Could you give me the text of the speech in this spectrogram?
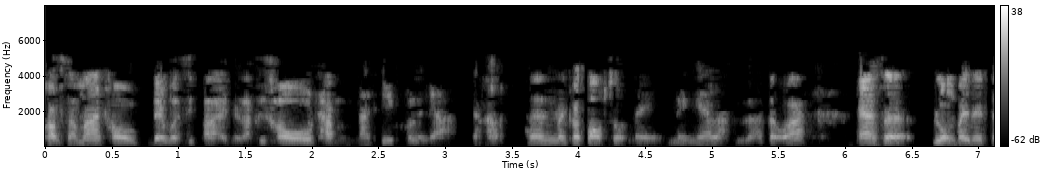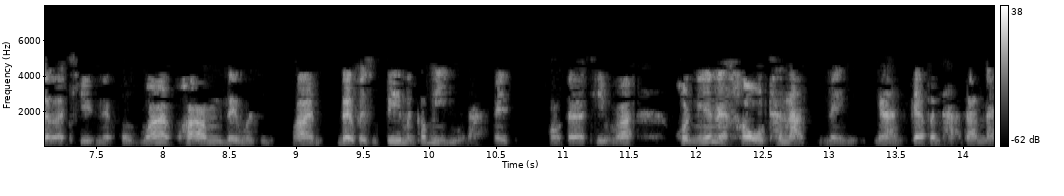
ความสามารถเขา diversify อยู่แล้วคือเขาทำหน้าที่คนละอย่างนะครับเพราะฉะนั้นมันก็ตอบโจทย์ในในแง่หลักอยู่แล้ว แต่ว่า as a ลงไปในแต่ละทีมเนี่ยผมว่าความ diversify diversity มันก็มีอยู่นะในของแต่ละทีมว่าคนนี้เนี่ยเขาถนัดในงานแก้ปัญหาด้านไหน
